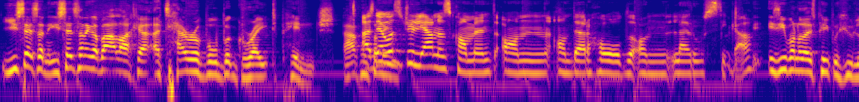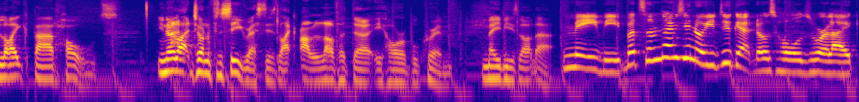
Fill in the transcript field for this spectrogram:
You said something. You said something about like a, a terrible but great pinch. Uh, something... That was Giuliano's comment on on that hold on La Rustica. Is he one of those people who like bad holds? You know, like Jonathan Siegrist is like, I love a dirty, horrible crimp. Maybe he's like that. Maybe, but sometimes you know you do get those holds where like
